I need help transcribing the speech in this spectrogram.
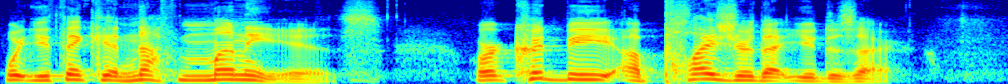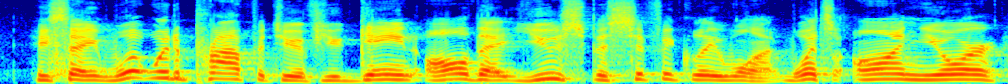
what you think enough money is, or it could be a pleasure that you desire. He's saying, What would it profit you if you gain all that you specifically want? What's on your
